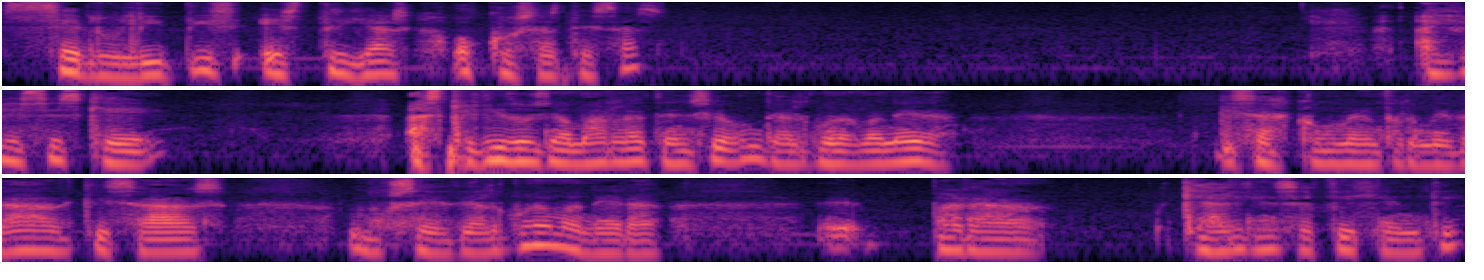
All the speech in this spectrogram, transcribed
celulitis, estrías o cosas de esas. Hay veces que has querido llamar la atención de alguna manera, quizás con una enfermedad, quizás, no sé, de alguna manera, eh, para que alguien se fije en ti.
